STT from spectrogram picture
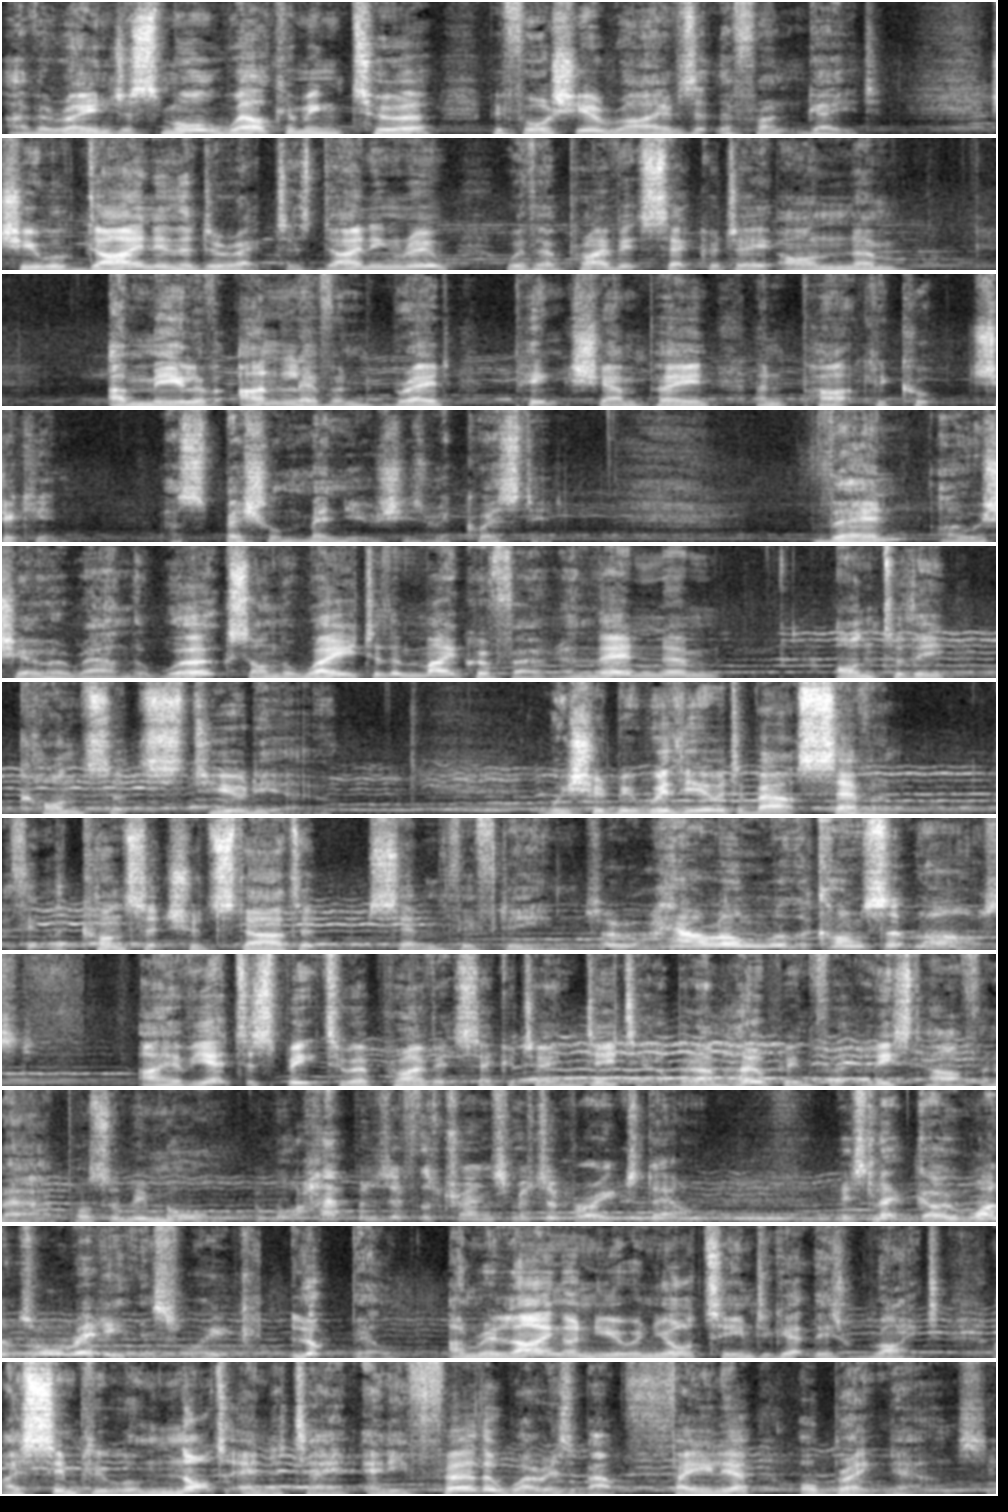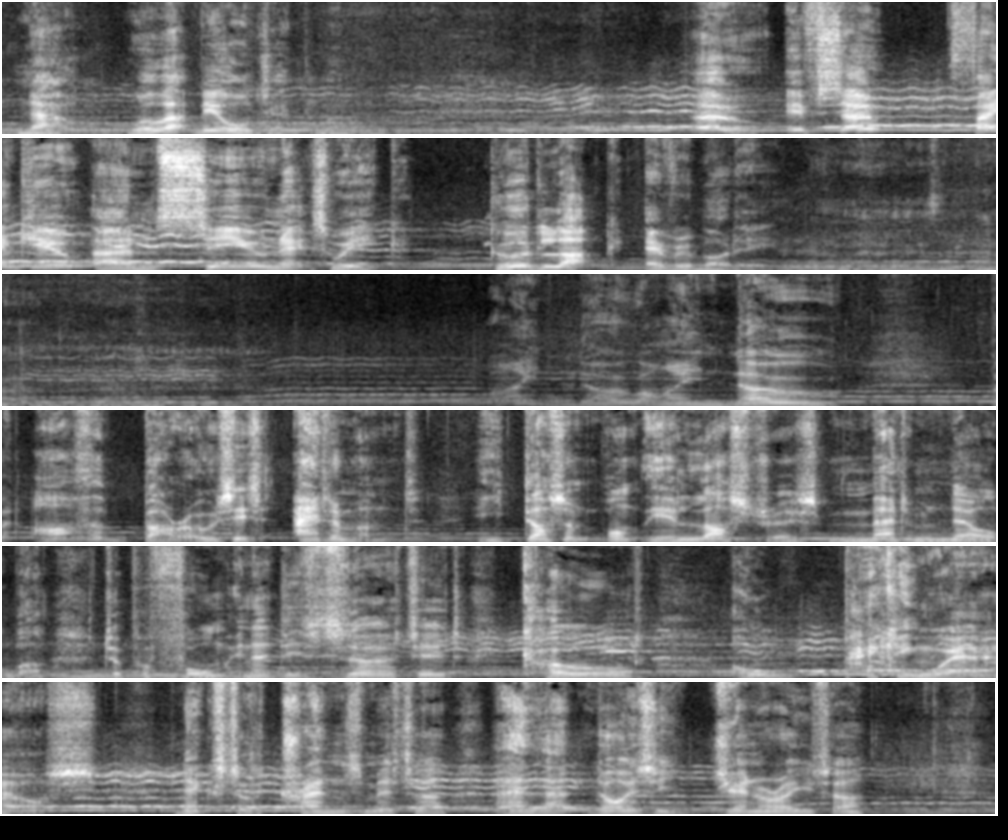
I've arranged a small welcoming tour before she arrives at the front gate. She will dine in the director's dining room with her private secretary on um, a meal of unleavened bread, pink champagne, and partly cooked chicken, a special menu she's requested. Then I will show her round the works on the way to the microphone, and then um, onto the concert studio. We should be with you at about 7. I think the concert should start at 7.15. So, how long will the concert last? I have yet to speak to her private secretary in detail, but I'm hoping for at least half an hour, possibly more. What happens if the transmitter breaks down? It's let go once already this week. Look, Bill, I'm relying on you and your team to get this right. I simply will not entertain any further worries about failure or breakdowns. Now, will that be all, gentlemen? Oh, if so, thank you and see you next week. Good luck, everybody. I know. But Arthur Burrows is adamant. He doesn't want the illustrious Madame Melba to perform in a deserted, cold, old packing warehouse next to the transmitter and that noisy generator.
